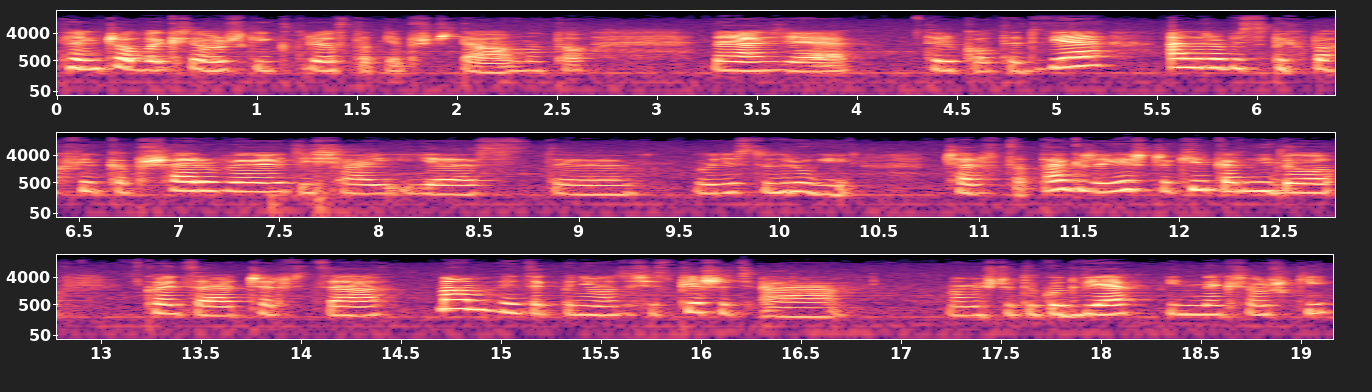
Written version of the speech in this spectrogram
tęczowe książki, które ostatnio przeczytałam, no to na razie tylko te dwie, ale robię sobie chyba chwilkę przerwy. Dzisiaj jest y, 22 czerwca, także jeszcze kilka dni do końca czerwca mam, więc jakby nie ma co się spieszyć, a mam jeszcze tylko dwie inne książki,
